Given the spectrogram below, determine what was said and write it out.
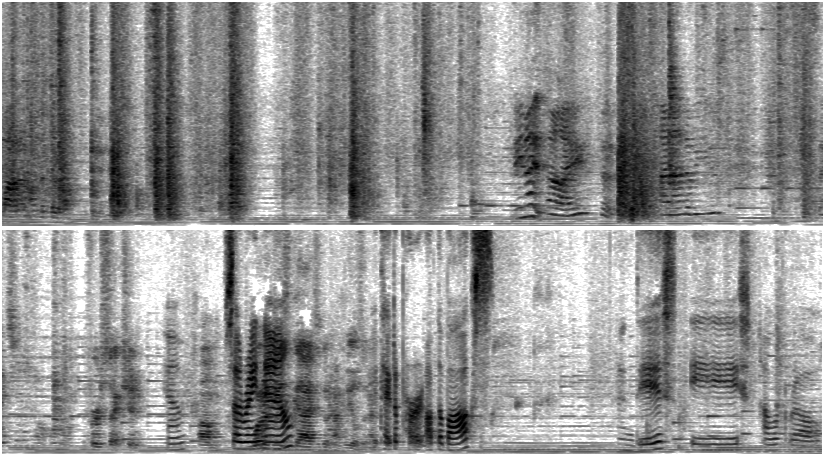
bottom of the barrel. Of. Section. The first section. Yeah. Um, So right one now- of these guys is have wheels in We take the part of the box. And this is our grill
